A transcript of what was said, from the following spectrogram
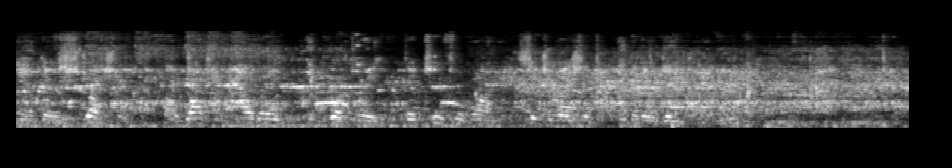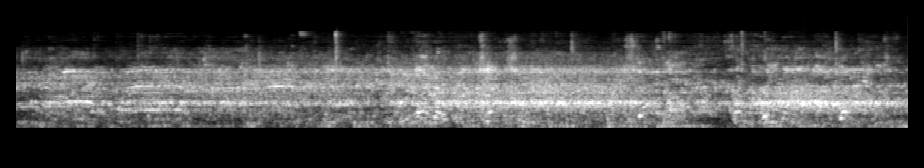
and their structure by watching how they incorporate the two for one situations into their game. Another rejection. Step up from rebound by Durant.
